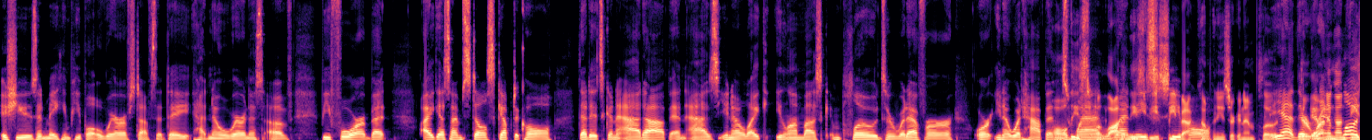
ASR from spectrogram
issues and making people aware of stuff that they had no awareness of before. But I guess I'm still skeptical that it's going to add up. And as you know, like Elon Musk implodes or whatever, or you know what happens All these, when a lot when of these, these VC backed companies are going to implode. yeah, they're, gonna running on VC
